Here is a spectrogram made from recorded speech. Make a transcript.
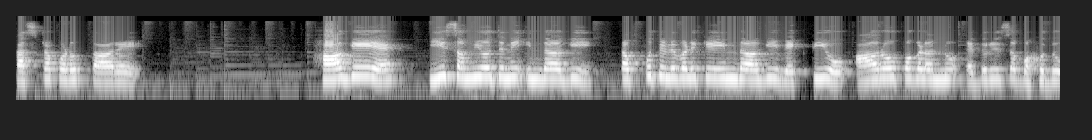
ಕಷ್ಟಪಡುತ್ತಾರೆ. ಹಾಗೆಯೇ ಈ ಸಂಯೋಜನೆಯಿಂದಾಗಿ, ತಪ್ಪು ತಿಳುವಳಿಕೆಯಿಂದಾಗಿ ವ್ಯಕ್ತಿಯು ಆರೋಪಗಳನ್ನು ಎದುರಿಸಬಹುದು.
